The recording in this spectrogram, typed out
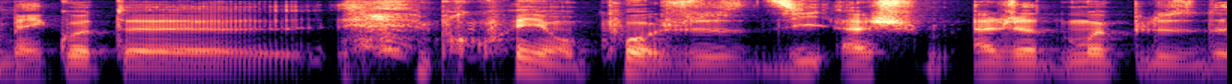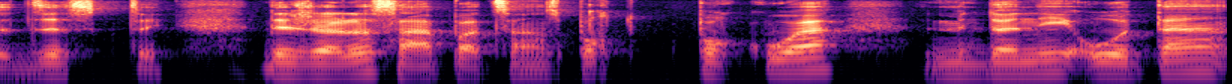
ben écoute, euh, pourquoi ils n'ont pas juste dit achète-moi plus de disques? Déjà là, ça n'a pas de sens. pourquoi me donner autant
